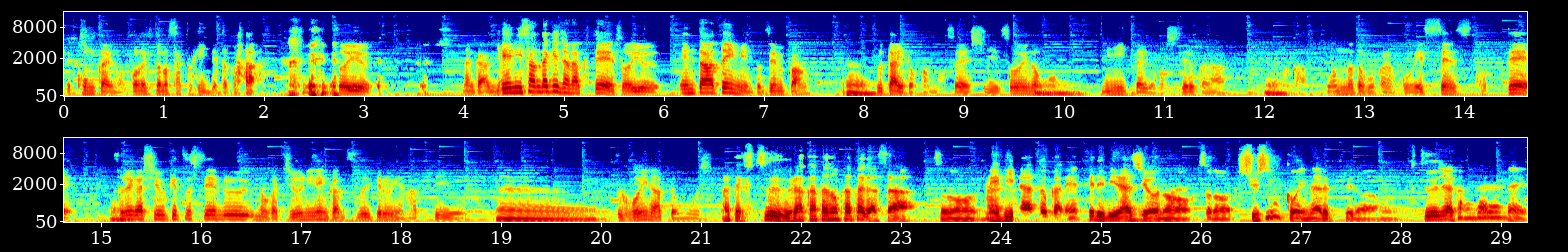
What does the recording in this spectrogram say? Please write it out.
で今回はこの人の作品でとか、そういう、なんか芸人さんだけじゃなくて、そういうエンターテインメント全般、うん。舞台とかもそうやし、そういうのもう見に行ったりとかしてるから、ん。なんかいろんなとこからこうエッセンス取って、それが集結してるのが12年間続いてるんやなっていう、うん。すごいなって思うし。だって普通裏方の方がさ、そのメディアとかね、テレビ、ラジオのその主人公になるっていうのは通じゃ考えられない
